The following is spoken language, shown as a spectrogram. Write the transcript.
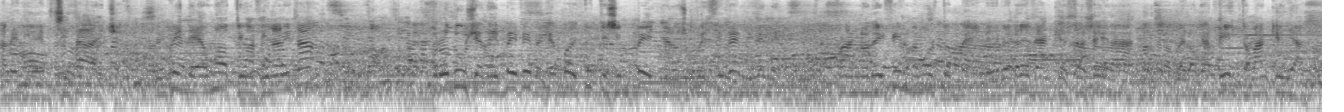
alle diversità, eccetera. Quindi è un'ottima finalità, produce dei bei film perché poi tutti si impegnano su questi temi, fanno dei film molto belli, li vedrete anche stasera quello che ha vinto ma anche gli altri.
